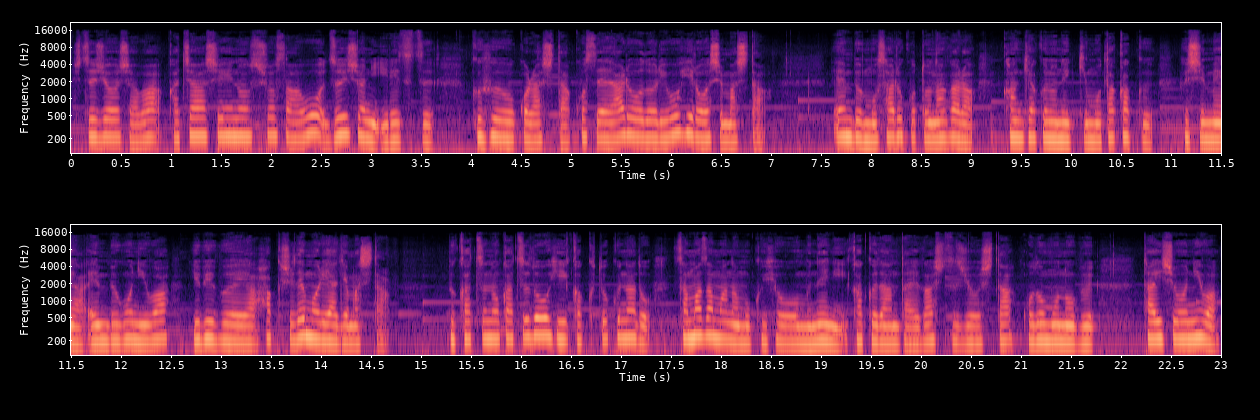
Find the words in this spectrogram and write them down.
出場者はカチャーシーの所作を随所に入れつつ工夫を凝らした個性ある踊りを披露しました。演舞もさることながら観客の熱気も高く節目や演舞後には指笛や拍手で盛り上げました。部活の活動費獲得などさまざまな目標を胸に各団体が出場した子どもの部。大賞には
